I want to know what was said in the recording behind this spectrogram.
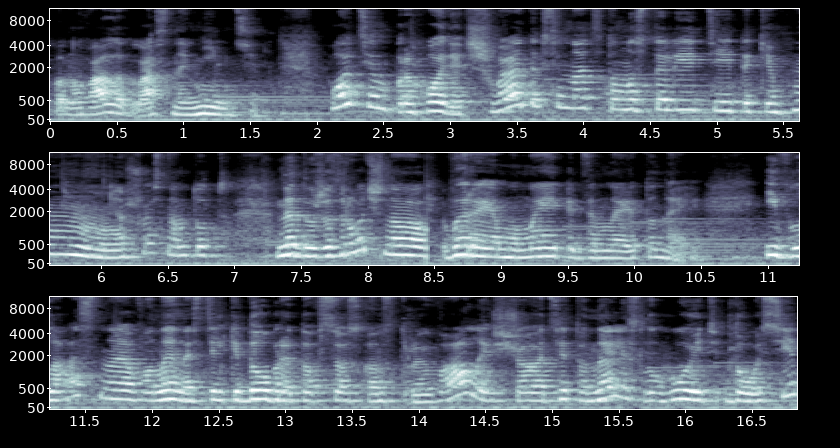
панували власне німці. Потім приходять шведи в 17 столітті і такі, хм, щось нам тут не дуже зручно. Вириємо ми під землею тунелі. І власне вони настільки добре то все сконструювали, що ці тунелі слугують досі.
